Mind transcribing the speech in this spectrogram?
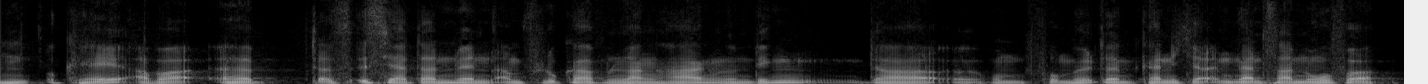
Hm, okay, aber äh, das ist ja dann, wenn am Flughafen Langenhagen so ein Ding da äh, rumfummelt, dann kann ich ja in ganz Hannover,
